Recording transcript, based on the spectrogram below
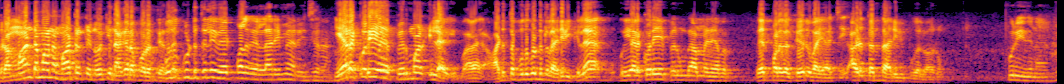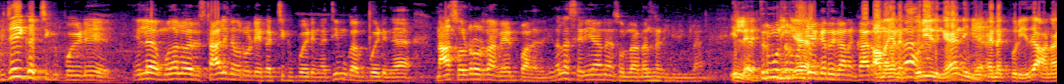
பிரம்மாண்டமான மாற்றத்தை நோக்கி நகர போற தேர்தல் பொதுக்கூட்டத்திலே வேட்பாளர் எல்லாரையுமே அறிவிச்சிடறாங்க. ஏறக்குறைய பெரும்பால் இல்ல அடுத்த பொதுக்கூட்டத்தில் அறிவிக்கல ஏறக்குறைய பெரும்பான்மை வேட்பாளர்கள் தேர்வாயாச்சு அடுத்தடுத்த அறிவிப்புகள் வரும். புரியுதுண்ணா. விஜய் கட்சிக்கு போயிடு இல்ல முதல்வர் ஸ்டாலின் அவருடைய கட்சிக்கு போயிடுங்க திமுகவுக்கு போயிடுங்க நான் சொல்றவர் தான் வேட்பாளர். இதெல்லாம் சரியான சொல்லாடல் நினைக்கிறீங்களா? இல்ல திரும்ப கேட்கறதுக்கான காரணம் எனக்கு புரியுதுங்க நீங்க எனக்கு புரியுது ஆனா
